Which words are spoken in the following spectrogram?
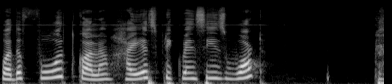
for the fourth column, highest frequency is what?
